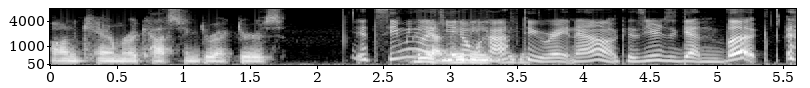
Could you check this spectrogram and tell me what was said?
on-camera casting directors. It's seeming yeah, like you don't have maybe- to right now because you're just getting booked.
